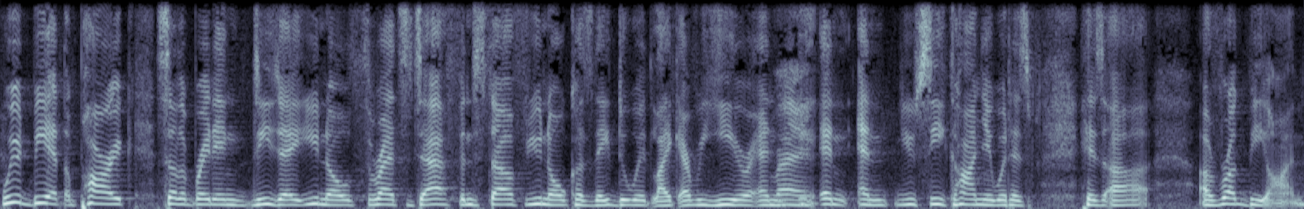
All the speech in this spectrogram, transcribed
we would be at the park celebrating DJ, you know, Threats death and stuff, you know, because they do it like every year, and Right. and and you see Kanye with his his uh a rugby on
